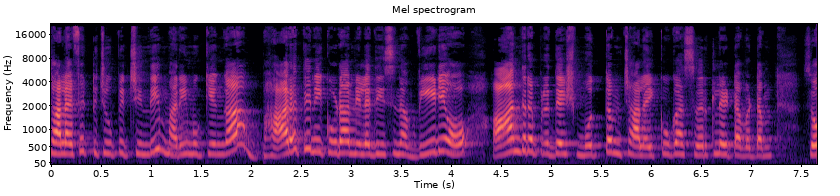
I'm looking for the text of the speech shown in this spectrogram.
చాలా ఎఫెక్ట్ చూపించింది. మరీ ముఖ్యంగా భారతిని కూడా నిలదీసిన వీడియో ఆంధ్రప్రదేశ్ మొత్తం చాలా ఎక్కువగా సర్క్యులేట్ అవ్వటం. సో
